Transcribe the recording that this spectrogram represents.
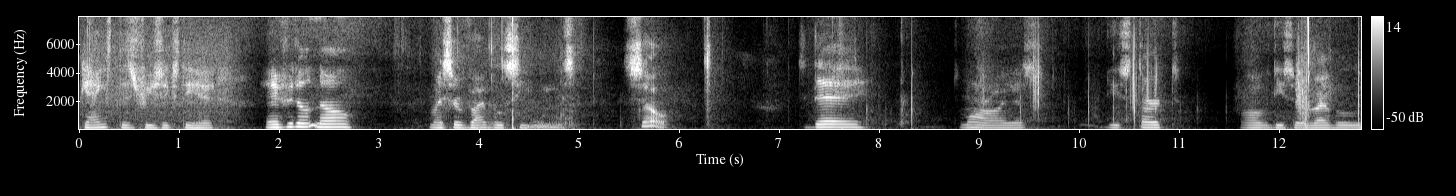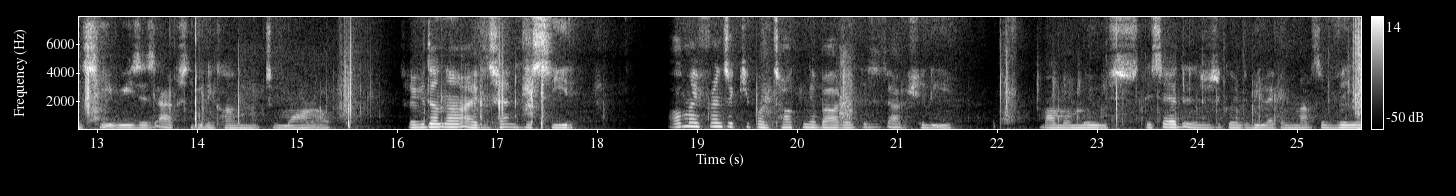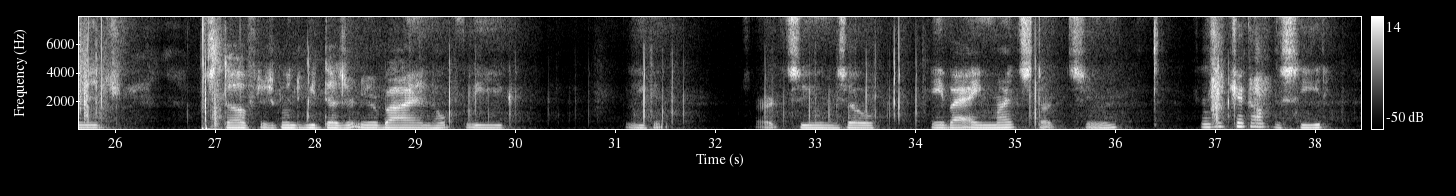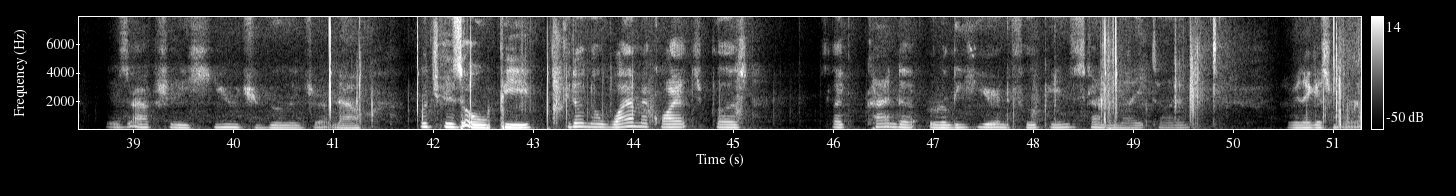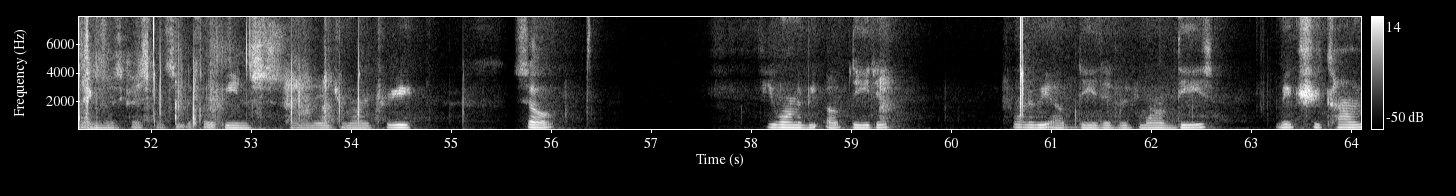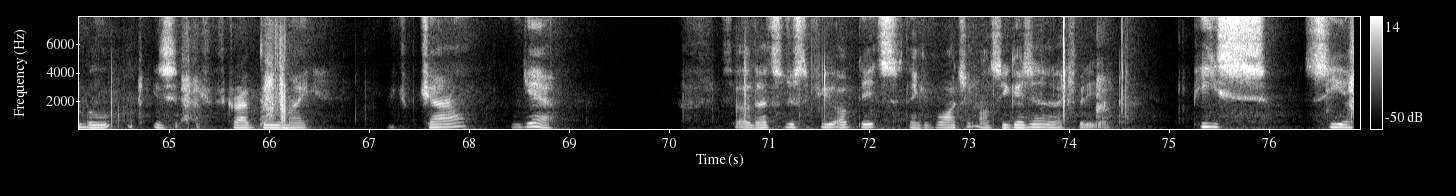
GangstaZ 360 here. And if you don't know, my survival series. So, today, tomorrow, I guess, the start of the survival series is actually going to come tomorrow. So if you don't know, I've sent the seed. All my friends are keep on talking about it. This is actually Mama Moose. They said there's going to be like a massive village stuff. There's going to be desert nearby, and hopefully we can start soon. So maybe I might start soon. Since you check out the seed, there's actually a huge village right now, which is OP. If you don't know why am I quiet, it's because it's like kind of early here in the Philippines. It's kind of nighttime. I mean, I guess morning, as you guys can see the Philippines, Sunday, January 3. So, you want to be updated, if you want to be updated with more of these, make sure you comment below, is subscribe to my YouTube channel. Yeah. So that's just a few updates. Thank you for watching. I'll see you guys in the next video. Peace. See ya.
